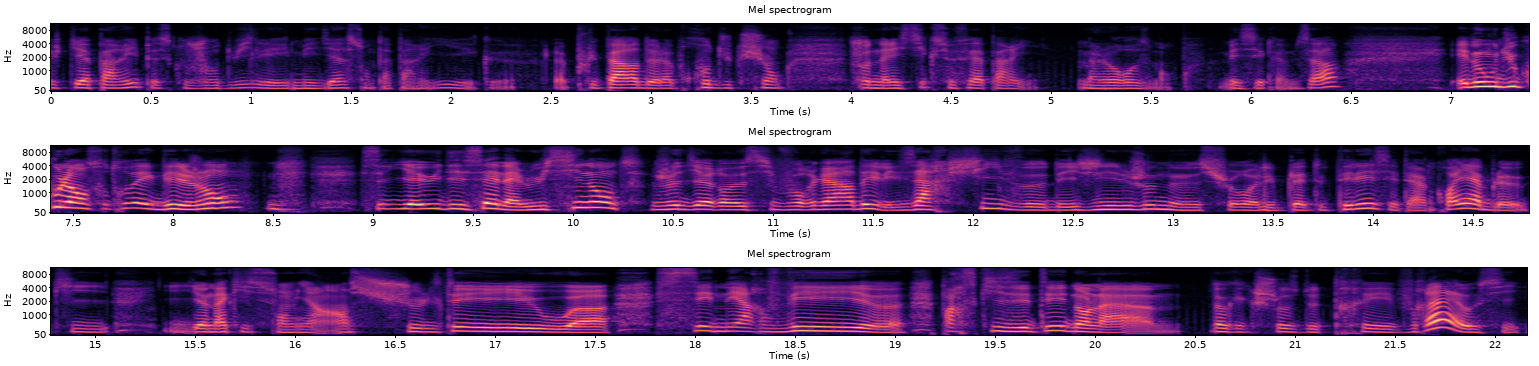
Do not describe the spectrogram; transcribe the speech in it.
je dis à Paris parce qu'aujourd'hui, les médias sont à Paris et que la plupart de la production journalistique se fait à Paris, malheureusement. Mais c'est comme ça. Et donc, du coup, là, on se retrouve avec des gens. Il y a eu des scènes hallucinantes. Je veux dire, euh, si vous regardez les archives des Gilets jaunes sur les plateaux télé, c'était incroyable. Il y en a qui se sont mis à insulter ou à s'énerver euh, parce qu'ils étaient dans, la... dans quelque chose de très vrai aussi,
